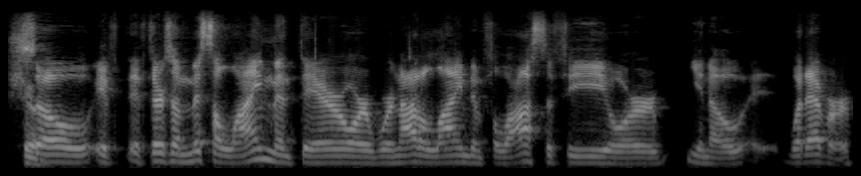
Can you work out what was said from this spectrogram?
Sure. So if if there's a misalignment there, or we're not aligned in philosophy, or you know whatever,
